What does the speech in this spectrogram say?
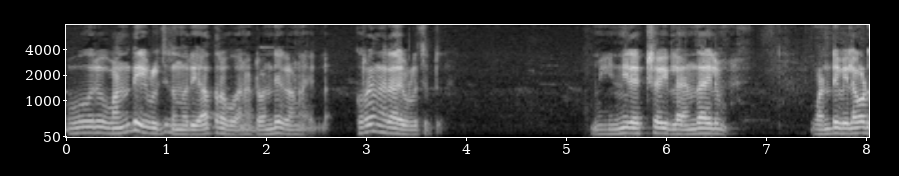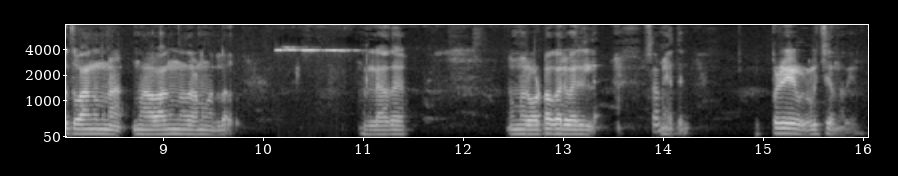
ഒരു വണ്ടി വിളിച്ചിരുന്നു ഒരു യാത്ര പോകാനായിട്ട്. വണ്ടിയെ കാണാനില്ല. കുറേ നേരമായി വിളിച്ചിട്ട്. ഇനി രക്ഷയില്ല. എന്തായാലും വണ്ടി വില കൊടുത്ത് വാങ്ങുന്ന വാങ്ങുന്നതാണ് നല്ലത്. അല്ലാതെ നമ്മൾ ഓട്ടോക്കാർ വരില്ല. സമയത്തിന്. ഇപ്പോഴേ വിളിച്ചതെന്നറിയാം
